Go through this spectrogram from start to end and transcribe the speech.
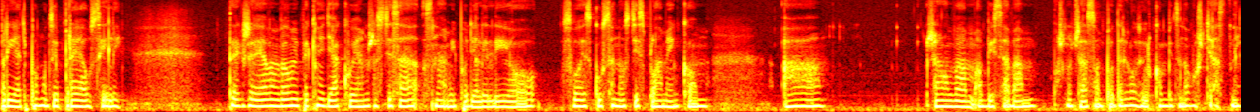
prijať pomoc je prejav síly. Takže ja vám veľmi pekne ďakujem, že ste sa s nami podelili o svoje skúsenosti s plamienkom a želám vám, aby sa vám možno časom podarilo s Jurkom byť znovu šťastný.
